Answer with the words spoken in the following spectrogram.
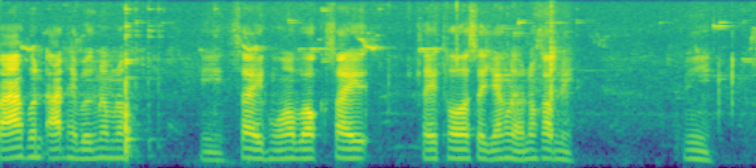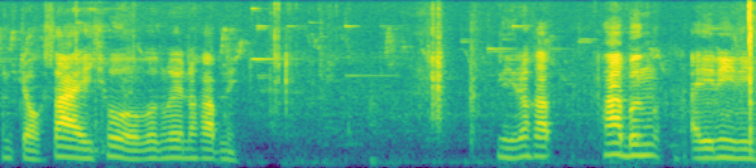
ป้าเพิ่นอัดให้เบิ่งนํเนาะนี่ใส่หัวบล็อกใส่ใส่ท่อใส่หยังแล้วเนาะครับนี่ นี่มันจอกใส่โชว์เบิ่งเลยเนาะครับนี่ นี่เนาะครับพาเบิ่งไอ้นี่นี่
